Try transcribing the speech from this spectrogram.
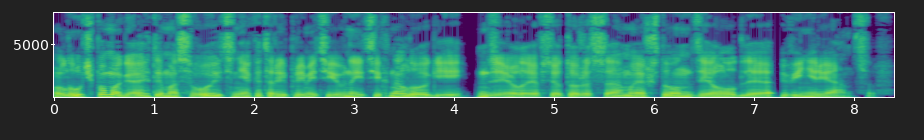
Луч помогает им освоить некоторые примитивные технологии, делая все то же самое, что он делал для венерианцев.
